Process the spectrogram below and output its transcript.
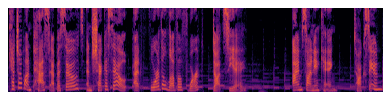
catch up on past episodes and check us out at fortheloveofwork.ca. I'm Sonia King. Talk soon.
